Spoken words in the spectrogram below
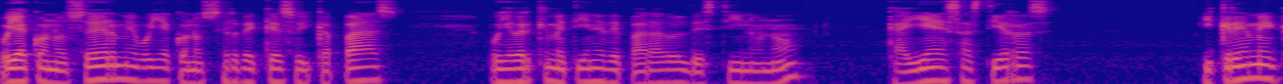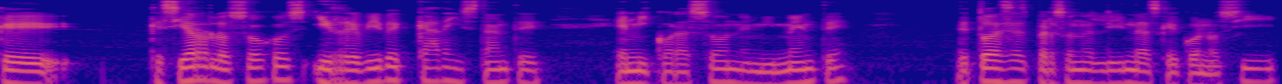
Voy a conocerme, voy a conocer de qué soy capaz, voy a ver qué me tiene deparado el destino, ¿no? Caí a esas tierras y créeme que, que cierro los ojos y revive cada instante en mi corazón, en mi mente, de todas esas personas lindas que conocí,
